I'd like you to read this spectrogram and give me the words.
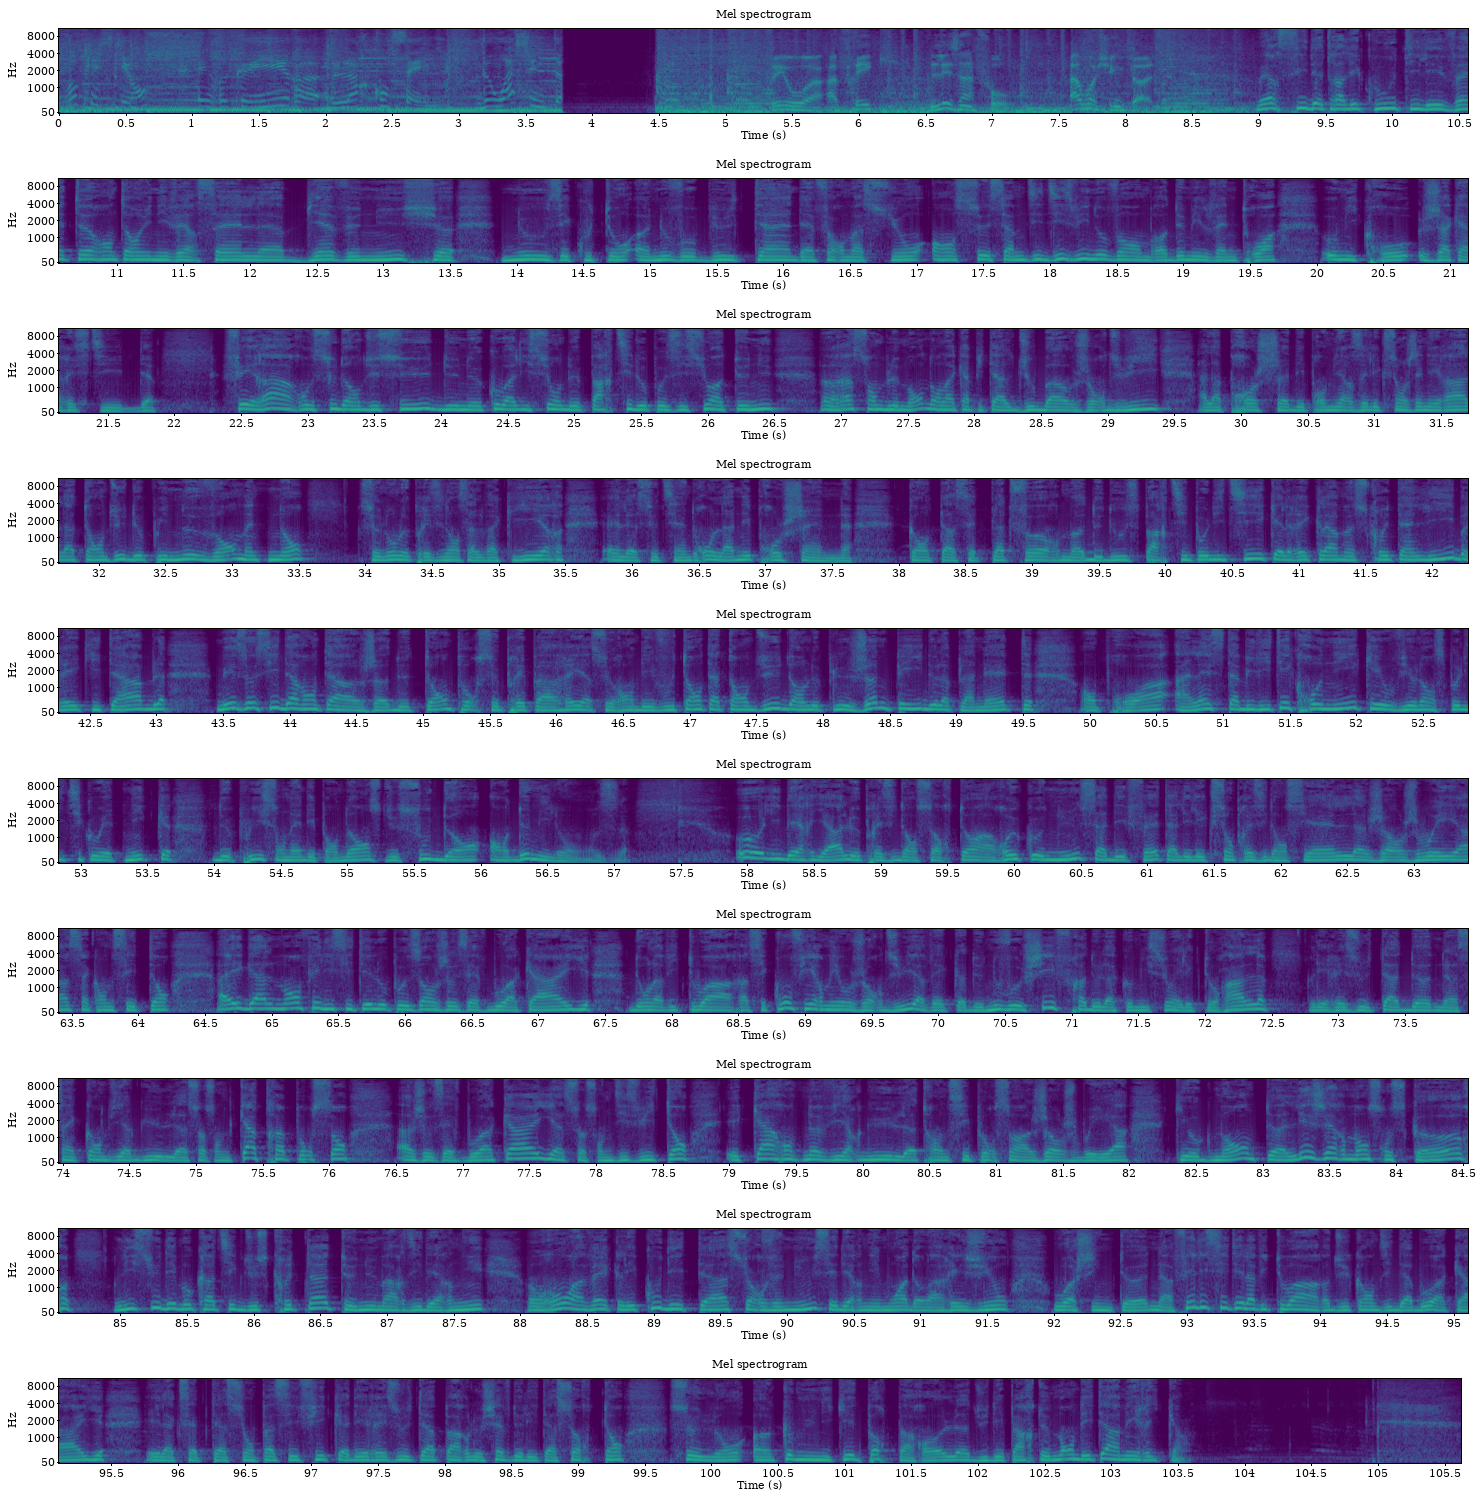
vos questions et recueillir leurs conseils. De Washington. VOA Afrique, les infos. À Washington. Merci d'être à l'écoute. Il est 20h en temps universel. Bienvenue. Nous écoutons un nouveau bulletin d'information en ce samedi 18 novembre 2023 au micro Jacques Aristide. Fait rare au Soudan du Sud, une coalition de partis d'opposition a tenu un rassemblement dans la capitale Djouba aujourd'hui à l'approche des premières élections générales attendues depuis neuf ans maintenant. Selon le président Salva Kiir, elles se tiendront l'année prochaine. Quant à cette plateforme de 12 partis politiques, elle réclame un scrutin libre et équitable, mais aussi davantage de temps pour se préparer à ce rendez-vous tant attendu dans le plus jeune pays de la planète, en proie à l'instabilité chronique et aux violences politico-ethniques depuis son indépendance du Soudan en 2011. Au Libéria, le président sortant a reconnu sa défaite à l'élection présidentielle. Georges Weah, 57 ans, a également félicité l'opposant Joseph Boakai, dont la victoire s'est confirmée aujourd'hui avec de nouveaux chiffres de la commission électorale. Les résultats donnent 50,64% à Joseph Boakai, à 78 ans, et 49,36% à Georges Weah, qui augmente légèrement son score. L'issue démocratique du scrutin tenu mardi dernier rompt avec les coups d'État survenus ces derniers mois dans la région. Washington a félicité la victoire du candidat Boakai et l'acceptation pacifique des résultats par le chef de l'État sortant, selon un communiqué de porte-parole du département d'État américain.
